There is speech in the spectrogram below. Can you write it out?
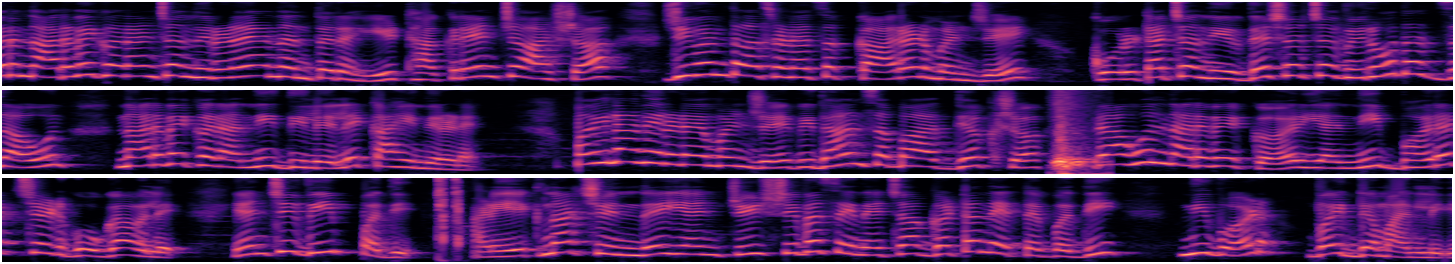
तर नार्वेकरांच्या निर्णयानंतरही ठाकरेंच्या आशा जिवंत असण्याचं कारण म्हणजे कोर्टाच्या निर्देशाच्या विरोधात जाऊन नार्वेकरांनी दिलेले काही निर्णय. पहिला निर्णय म्हणजे विधानसभा अध्यक्ष राहुल नार्वेकर यांनी भरत शेठ गोगावले यांची व्हीप पदी आणि एकनाथ शिंदे यांची शिवसेनेच्या गटनेतेपदी निवड वैद्य मानली.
